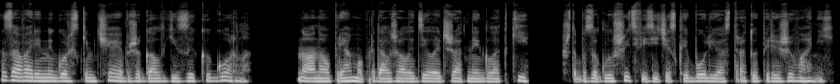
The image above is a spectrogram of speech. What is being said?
Заваренный горским чай обжигал язык и горло, но она упрямо продолжала делать жадные глотки, чтобы заглушить физической болью остроту переживаний.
